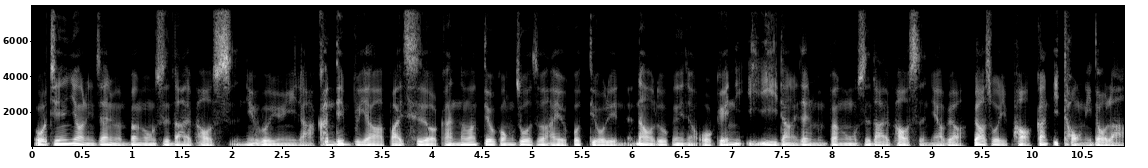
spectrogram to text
我今天要你在你们办公室拉一泡屎，你会不会愿意拉？肯定不要啊！白痴哦，看他妈丢工作之后还有够丢脸的。那我都跟你讲，我给你一亿，让你在你们办公室拉一泡屎。你要不要？不要说一炮，干一桶你都拉。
